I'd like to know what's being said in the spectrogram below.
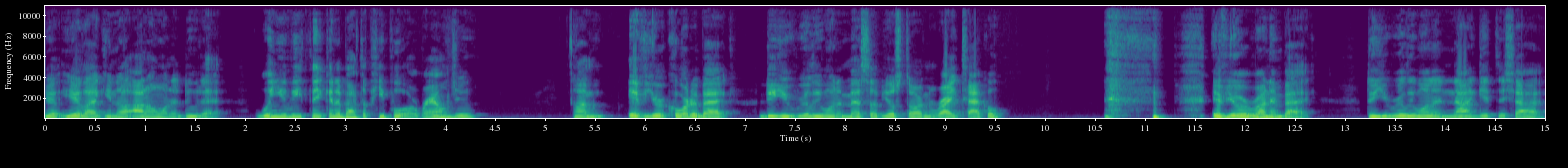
you're, you're like, you know, I don't want to do that. When you be thinking about the people around you, um, if you're a quarterback, do you really want to mess up your starting right tackle? if you're a running back, do you really want to not get the shot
